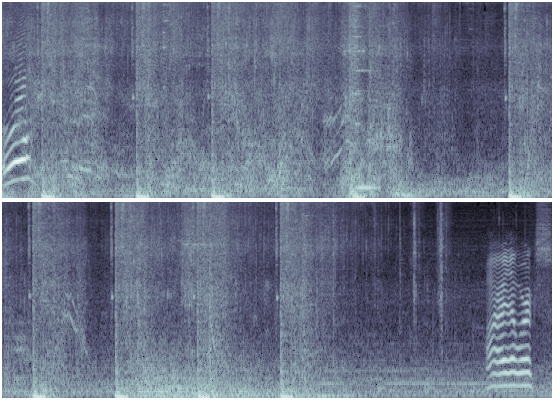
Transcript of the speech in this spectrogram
Oh! Alright, that works.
